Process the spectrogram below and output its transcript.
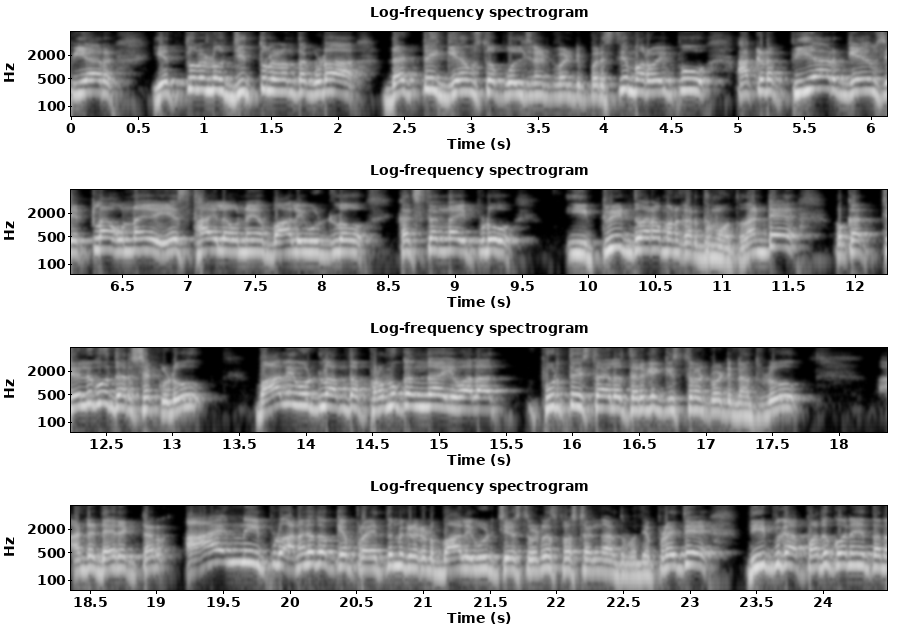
పిఆర్ ఎత్తులను జిత్తులను అంతా కూడా డర్టీ గేమ్స్తో పోల్చినటువంటి పరిస్థితి. మరోవైపు అక్కడ పిఆర్ గేమ్స్ ఎట్లా ఉన్నాయో ఏ స్థాయిలో ఉన్నాయో బాలీవుడ్లో ఖచ్చితంగా ఇప్పుడు ఈ ట్వీట్ ద్వారా మనకు అర్థమవుతుంది. అంటే ఒక తెలుగు దర్శకుడు బాలీవుడ్లో అంత ప్రముఖంగా ఇవాళ పూర్తి స్థాయిలో తెరకెక్కిస్తున్నటువంటి నటుడు అంటే డైరెక్టర్ ఆయన్ని ఇప్పుడు అనగదొక్కే ప్రయత్నం ఇక్కడ ఇక్కడ బాలీవుడ్ చేస్తుండడం స్పష్టంగా అర్థమైంది. ఎప్పుడైతే దీపిక పదుకొనే తన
